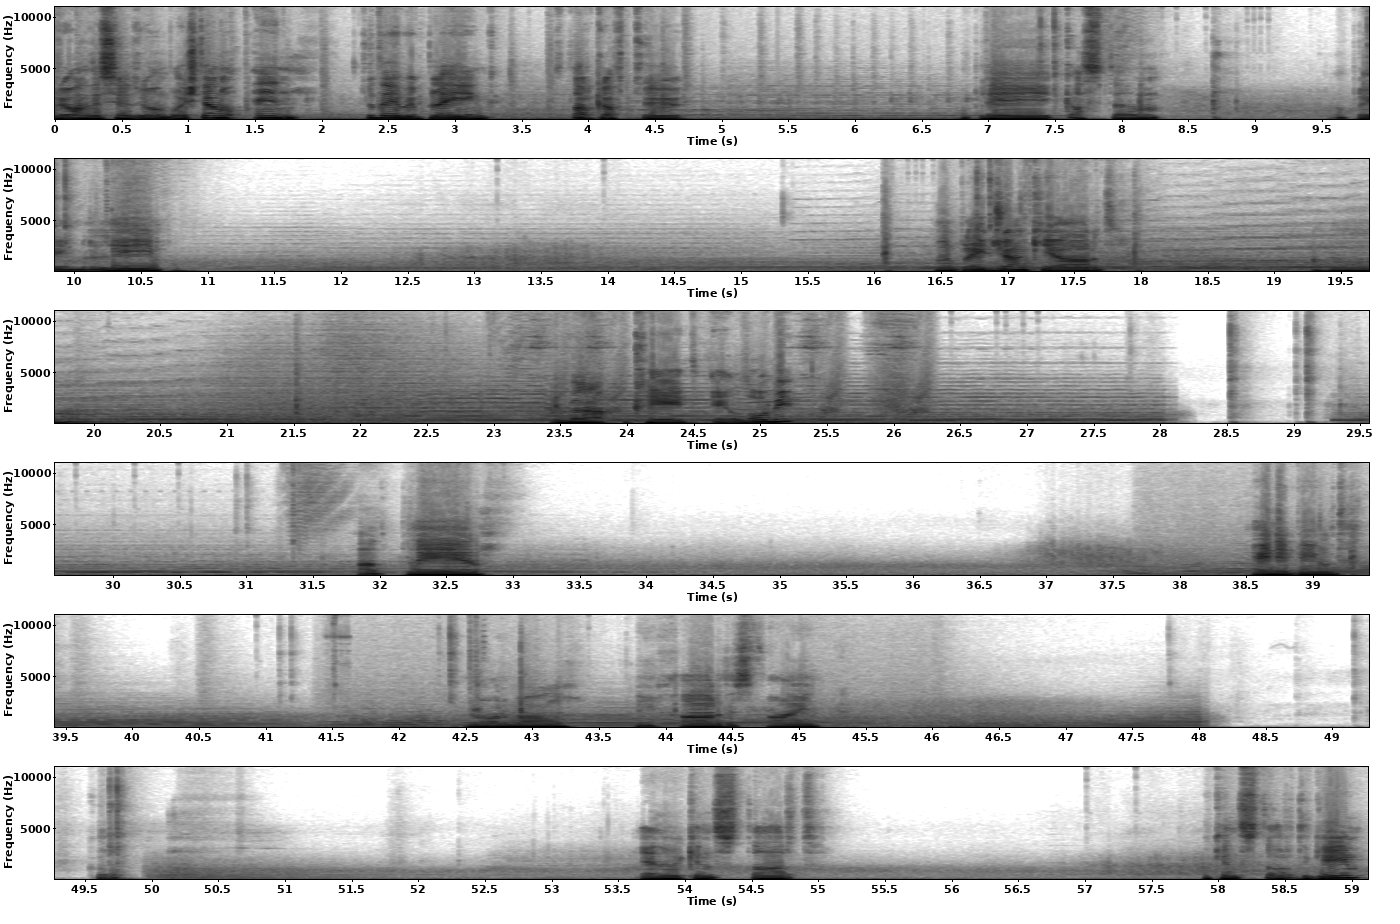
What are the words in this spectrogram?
everyone, this is Ion Boisteanu and today we're playing StarCraft 2. I'll play custom, I'll play melee. I'm gonna play Junkyard. Uh, we're gonna create a lobby. Add player. Any build. Normal. Okay, hard is fine. Cool. And we can start. We can start the game.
